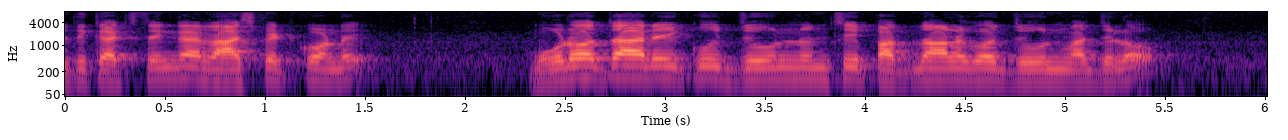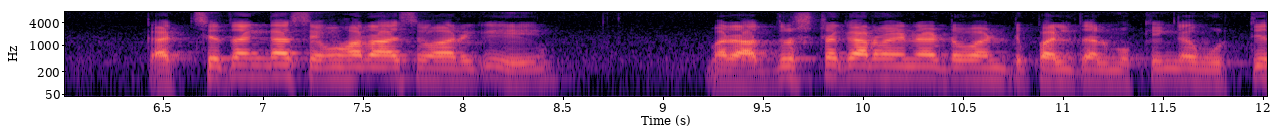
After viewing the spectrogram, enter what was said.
ఇది ఖచ్చితంగా రాసి పెట్టుకోండి. మూడో తారీఖు జూన్ నుంచి పద్నాలుగో జూన్ మధ్యలో ఖచ్చితంగా సింహరాశి వారికి మరి అదృష్టకరమైనటువంటి ఫలితాలు ముఖ్యంగా వృత్తి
